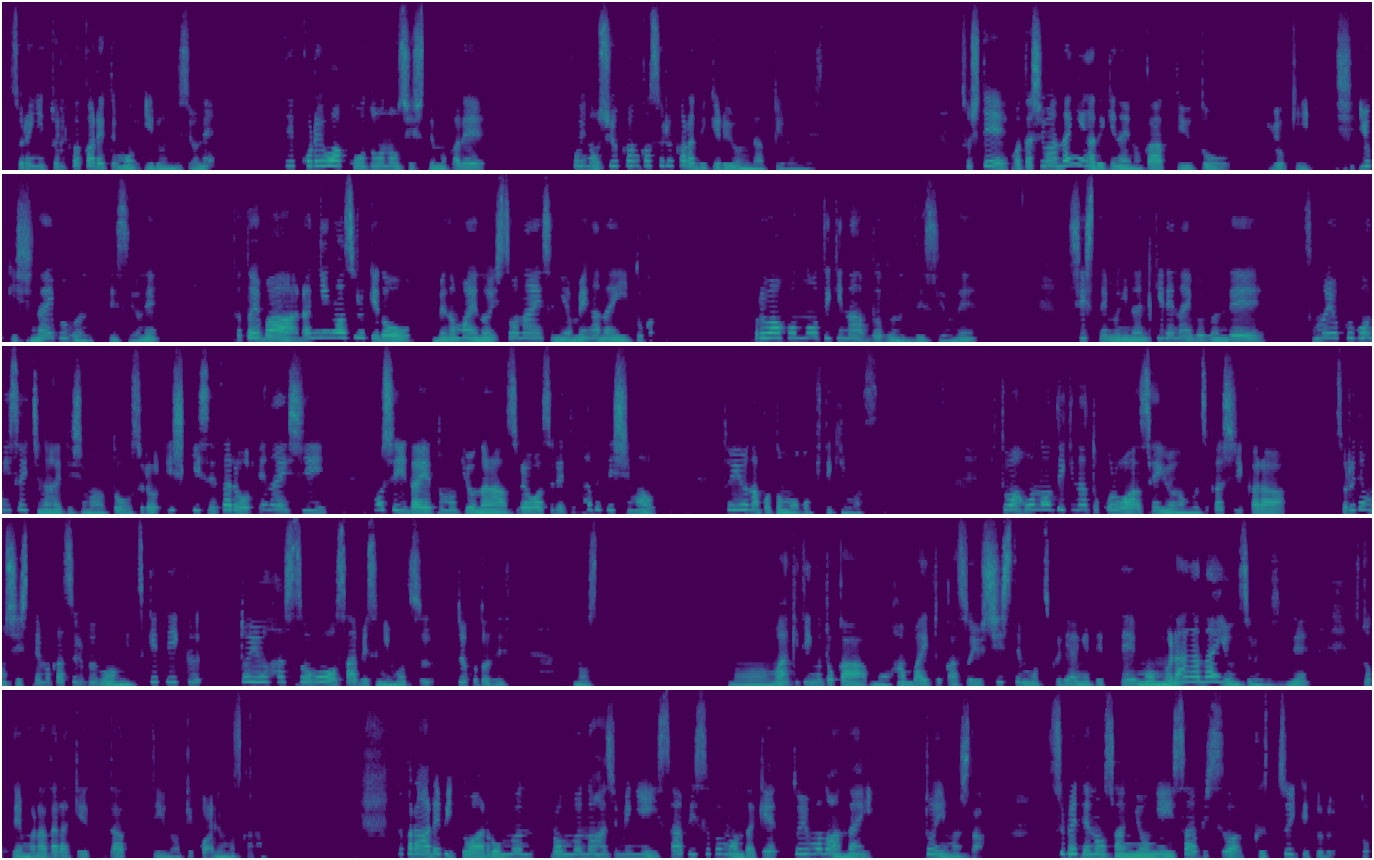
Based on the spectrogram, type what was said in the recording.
それに取り掛かれてもいるんですよね。で、これは行動のシステム化で、こういうのを習慣化するからできるようになっているんです。そして私は何ができないのかっていうと、予期予期しない部分ですよね。例えば、ランニングはするけど、目の前の美味しそうなアイスには目がないとか。これは本能的な部分ですよね。システムになりきれない部分で、その欲望にスイッチが入ってしまうと、それを意識せざるを得ないし、もしダイエット目標ならそれを忘れて食べてしまうというようなことも起きてきます。人は本能的なところは制御が難しいから、それでもシステム化する部分を見つけていくという発想をサービスに持つということです。あののマーケティングとかもう販売とかそういうシステムを作り上げていってもうムラがないようにするんですよね。人ってムラだらけだっていうのは結構ありますから。だからレビットは論文論文の初めにサービス部門だけというものはないと言いました。すべての産業にサービスはくっついてくると。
